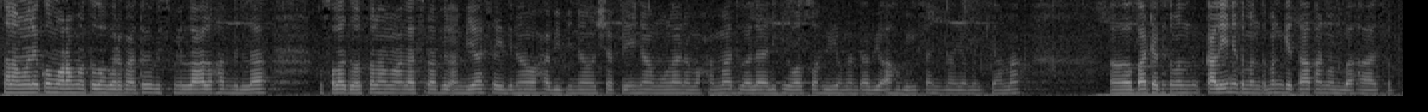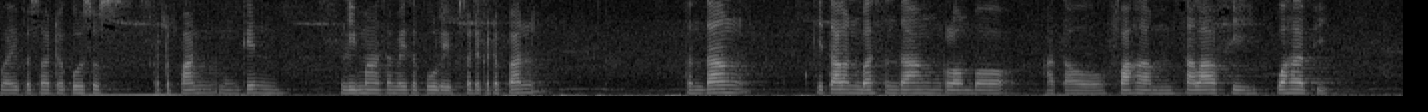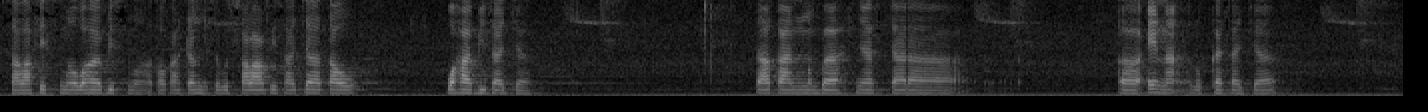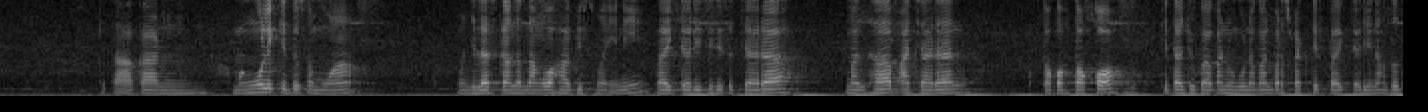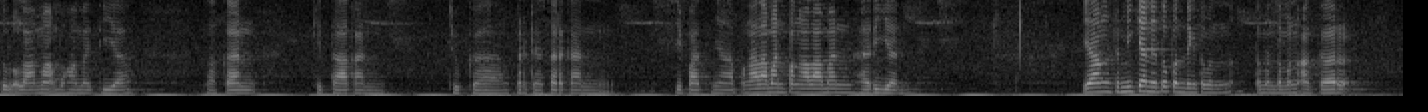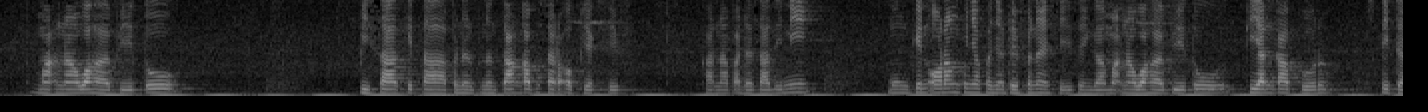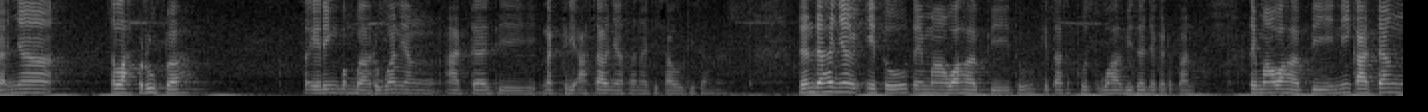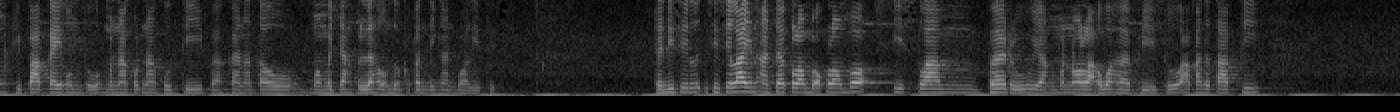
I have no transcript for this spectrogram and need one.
Assalamualaikum warahmatullahi wabarakatuh. Bismillah, Alhamdulillah. Wassalatu wassalamu ala asrafil anbiya Sayyidina wa habibina wa syafi'ina Mulana Muhammad wa ala alihi wa sahbihi wa man tabi'ahu bi ihsanina uh, Pada kesempatan kali ini teman-teman kita akan membahas sebuah episode khusus ke depan Mungkin 5 sampai 10 episode ke depan Tentang kita akan membahas tentang kelompok atau faham salafi wahabi salafisme wahabisme atau kadang disebut salafi saja atau wahabi saja. Kita akan membahasnya secara uh, enak lugas saja. Kita akan mengulik itu semua menjelaskan tentang wahabisme ini baik dari sisi sejarah mazhab ajaran tokoh-tokoh. Kita juga akan menggunakan perspektif baik dari Nahdlatul Ulama Muhammadiyah bahkan kita akan juga berdasarkan sifatnya pengalaman-pengalaman harian. Yang demikian itu penting teman-teman agar makna wahabi itu bisa kita benar-benar tangkap secara objektif. Karena pada saat ini mungkin orang punya banyak definisi sehingga makna wahabi itu kian kabur setidaknya telah berubah seiring pembaruan yang ada di negeri asalnya sana di Saudi sana. Dan tidak hanya itu tema Wahabi itu kita sebut Wahabi saja ke depan. Tema Wahabi ini kadang dipakai untuk menakut-nakuti bahkan atau memecah belah untuk kepentingan politis. Dan di sisi lain ada kelompok-kelompok Islam baru yang menolak Wahabi itu akan tetapi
